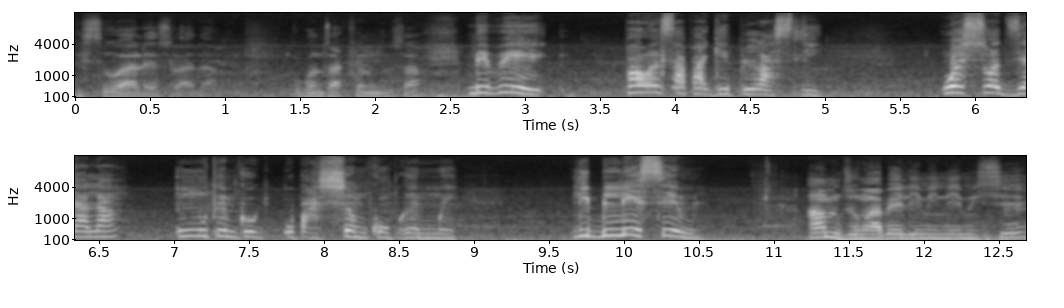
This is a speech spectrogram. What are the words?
Kis ou alez la dam? Ou kon sak fem dou sa? Bebe, pa wèl sa pa ge plas li. Wè e so diya la, ou moutem ko ou pa chanm kompren mwen. Li blesem. M. Am djou m ap elimine misye,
